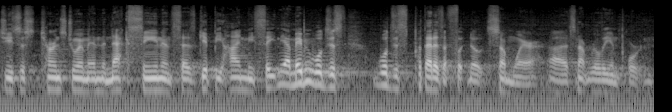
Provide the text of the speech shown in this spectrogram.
Jesus turns to him in the next scene and says, Get behind me, Satan. Yeah, maybe we'll just, we'll just put that as a footnote somewhere. Uh, it's not really important.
